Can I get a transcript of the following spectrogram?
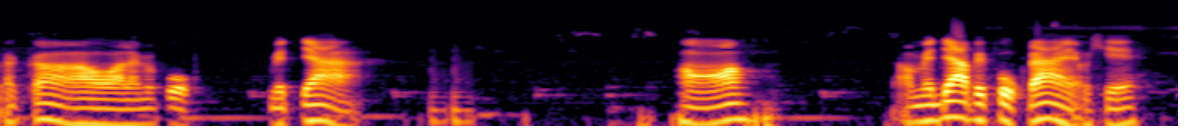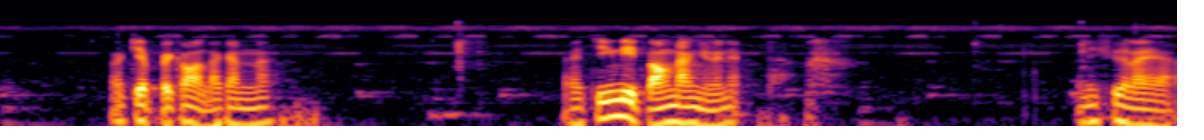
แล้วก็เอาอะไรมาปลูกเม็ดหญ้า อ๋อ เอาเม็ดหญ้าไปปลูกได้ โอเค เราเก็บไปก่อนแล้วกันนะจิ้งหรีดร้องดังอยู่นะเนี่ย อันนี้คืออะไรอะ่ะ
